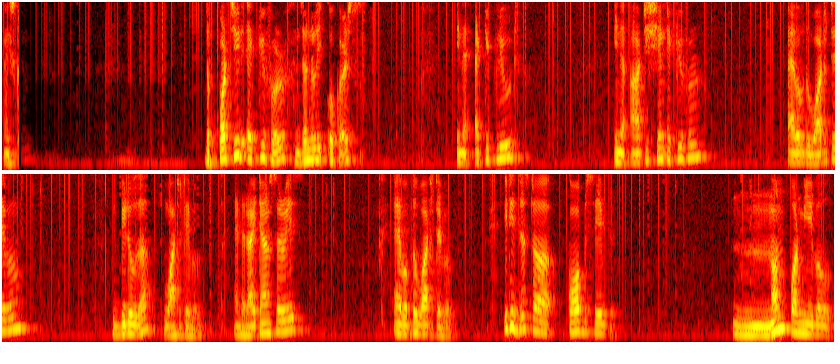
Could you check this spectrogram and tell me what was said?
next the perched aquifer generally occurs in an aquiclude, in an artesian aquifer, above the water table, below the water table. And the right answer is above the water table. It is just a curved shaped non-permeable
